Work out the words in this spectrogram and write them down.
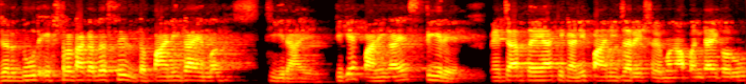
जर दूध एक्स्ट्रा टाकत असेल तर पाणी काय मग? स्थिर आहे. ठीक आहे? पाणी काय? स्थिर आहे. याचा अर्थ या ठिकाणी पाणीचा रेशो आहे. मग आपण काय करू?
